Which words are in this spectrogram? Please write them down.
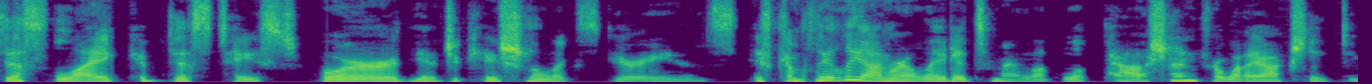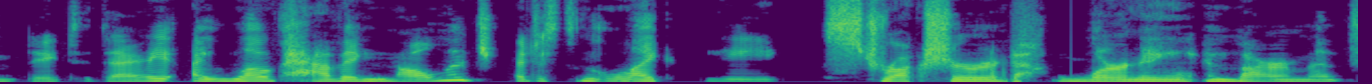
dislike and distaste for the educational experience is completely unrelated to my level of passion for what I actually do day to day. I love having knowledge. I just didn't like the structured learning environment,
